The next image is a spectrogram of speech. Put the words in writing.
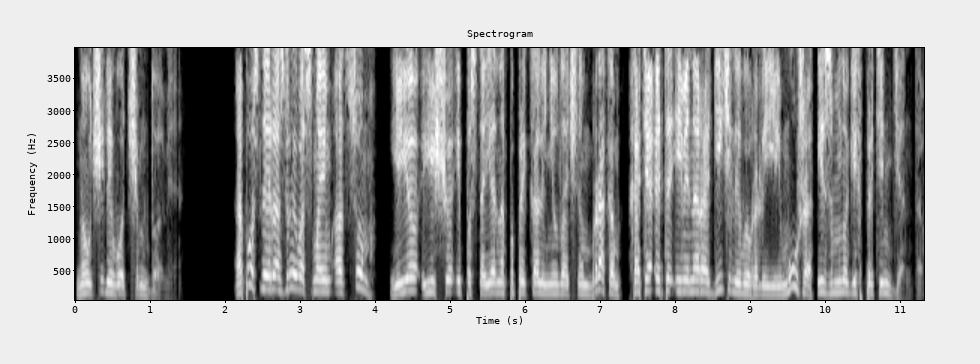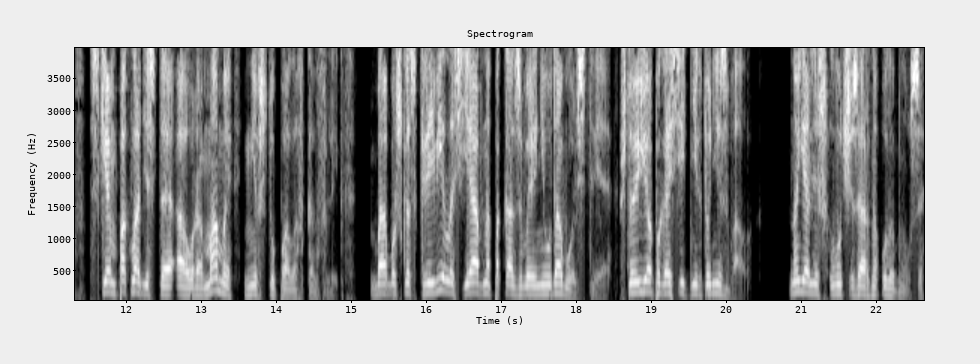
научили в отчим доме. А после разрыва с моим отцом ее еще и постоянно попрекали неудачным браком, хотя это именно родители выбрали ей мужа из многих претендентов, с кем покладистая аура мамы не вступала в конфликт. Бабушка скривилась, явно показывая неудовольствие, что ее погасить никто не звал. Но я лишь лучезарно улыбнулся.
